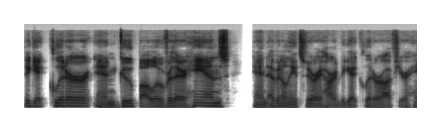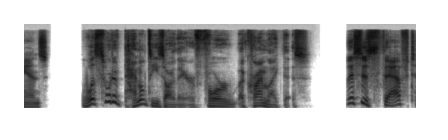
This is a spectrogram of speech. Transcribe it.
they get glitter and goop all over their hands, and evidently it's very hard to get glitter off your hands. What sort of penalties are there for a crime like this? This is theft,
